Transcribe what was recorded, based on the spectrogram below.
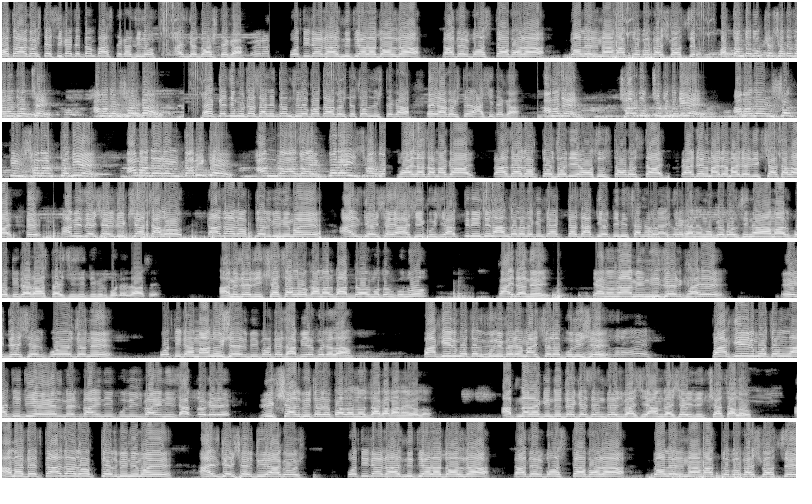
গত আগস্টে শিকারের দাম পাঁচ টাকা ছিল, আজকে দশ টাকা। প্রতিটা রাজনীতি আলা দলরা তাদের বস্তা ভরা দলের নাম আত্মপ্রকাশ করছে। অত্যন্ত দুঃখের সাথে জানাতে হচ্ছে, আমাদের সরকার এক কেজি মোটা চালের দাম ছিল গত আগস্টে চল্লিশ টাকা, এই আগস্টে আশি টাকা। আমাদের সর্বোচ্চটুকু দিয়ে, আমাদের শক্তির সামর্থ্য দিয়ে, আমাদের এই দাবিকে আমরা আদায় করেই ছাড়ব ময়লা জামা গায় তাজা রক্ত ঝরিয়ে অসুস্থ অবস্থায় প্যাডেল মাইরে মাইরে রিক্সা চালায়। আমি যে সেই রিক্সা চালক তাজা রক্তর বিনিময়ে আজকে সেই হাসি খুশি আটত্রিশ দিন আন্দোলনে কিন্তু একটা জাতীয় টিভি চ্যানেল এখানে মুখে বলছি না আমার প্রতিটা রাস্তায় সিসিটিভির ফুটেজ আছে। আমি যে রিক্সা চালক আমার বাদ দেওয়ার মতন কোনো কায়দা নেই। কেননা আমি নিজের খায়ে এই দেশের প্রয়োজনে প্রতিটা মানুষের বিপদে ঝাঁপিয়ে পড়লাম। পাখির মতন গুলি করে মারছিল পুলিশে। পাখির মতন লাঠি দিয়ে হেলমেট বাহিনী পুলিশ বাহিনী ছাত্রকে রিক্সার ভিতরে পালানোর জায়গা বানাই হলো আপনারা কিন্তু দেখেছেন দেশবাসী আমরা সেই রিক্সা চালক। আমাদের তাজা রক্তর বিনিময়ে আজকে সেই দুই আগস্ট প্রতিটা রাজনীতি আলা দলরা তাদের বস্তা ভরা দলের নাম আত্মপ্রকাশ করছে।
